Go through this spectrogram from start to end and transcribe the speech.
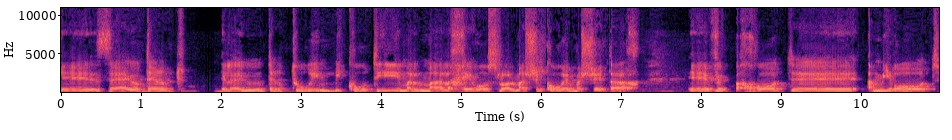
אה, זה היה יותר, אלה היו יותר טורים ביקורתיים על מהלכי אוסלו, על מה שקורה בשטח, אה, ופחות אה, אמירות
